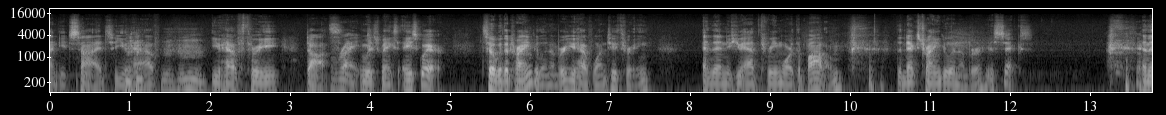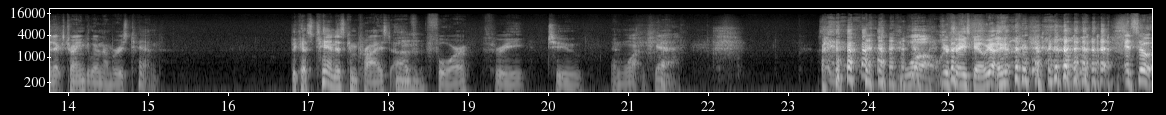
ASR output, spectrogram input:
on each side. So you Mhm. have Mm-hmm. you have three dots, Right. which makes a square. So with a triangular number, you have one, two, three, and then if you add three more at the bottom, the next triangular number is six, and the next triangular number is ten. Because ten is comprised of Mhm. four, three, two, and one. Yeah. Whoa. Your face, Caleb. Yeah. and so,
